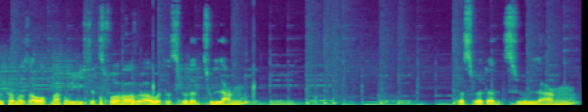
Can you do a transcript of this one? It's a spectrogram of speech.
So kann man es auch machen, wie ich es jetzt vorhabe, aber das wird dann zu lang. Das wird dann zu lang.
